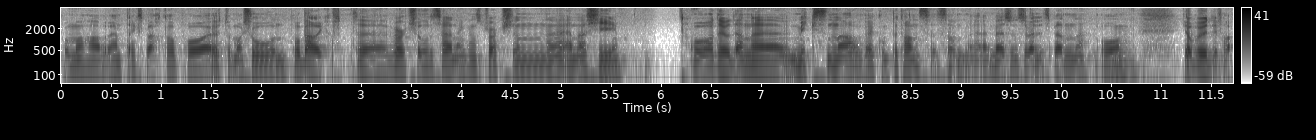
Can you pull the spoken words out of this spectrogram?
hvor vi har henta eksperter på automasjon, på bærekraft, virtual design and construction, energi. Og det er jo denne miksen av kompetanse som vi syns er veldig spennende å mm. jobbe ut ifra.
